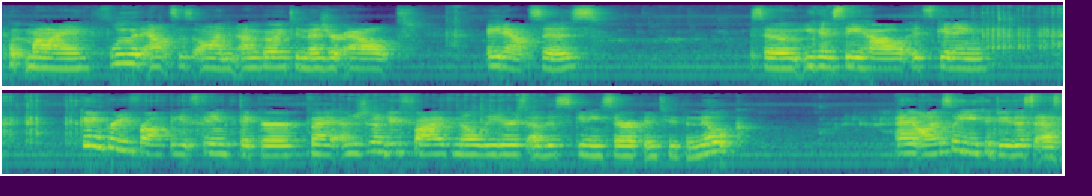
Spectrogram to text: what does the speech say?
put my fluid ounces on. I'm going to measure out eight ounces. So you can see how it's getting getting pretty frothy, it's getting thicker, but I'm just gonna do five milliliters of this skinny syrup into the milk. And honestly, you could do this as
